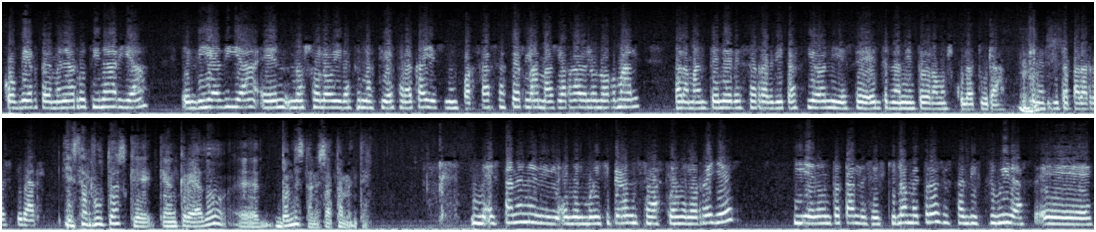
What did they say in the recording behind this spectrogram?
convierta de manera rutinaria el día a día en no solo ir a hacer una actividad a la calle, sino en forzarse a hacerla más larga de lo normal para mantener esa rehabilitación y ese entrenamiento de la musculatura que necesita para respirar. ¿Y estas rutas que, que han creado, eh, dónde están exactamente? Están en el, en el municipio de San Sebastián de los Reyes y en un total de 6 kilómetros están distribuidas eh,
